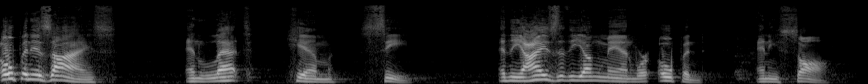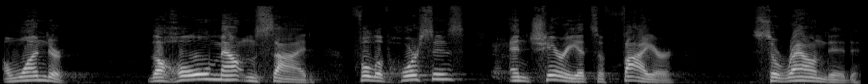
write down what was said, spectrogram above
open his eyes and let him see. And the eyes of the young man were opened, and he saw. A wonder. The whole mountainside full of horses and chariots of fire surrounded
